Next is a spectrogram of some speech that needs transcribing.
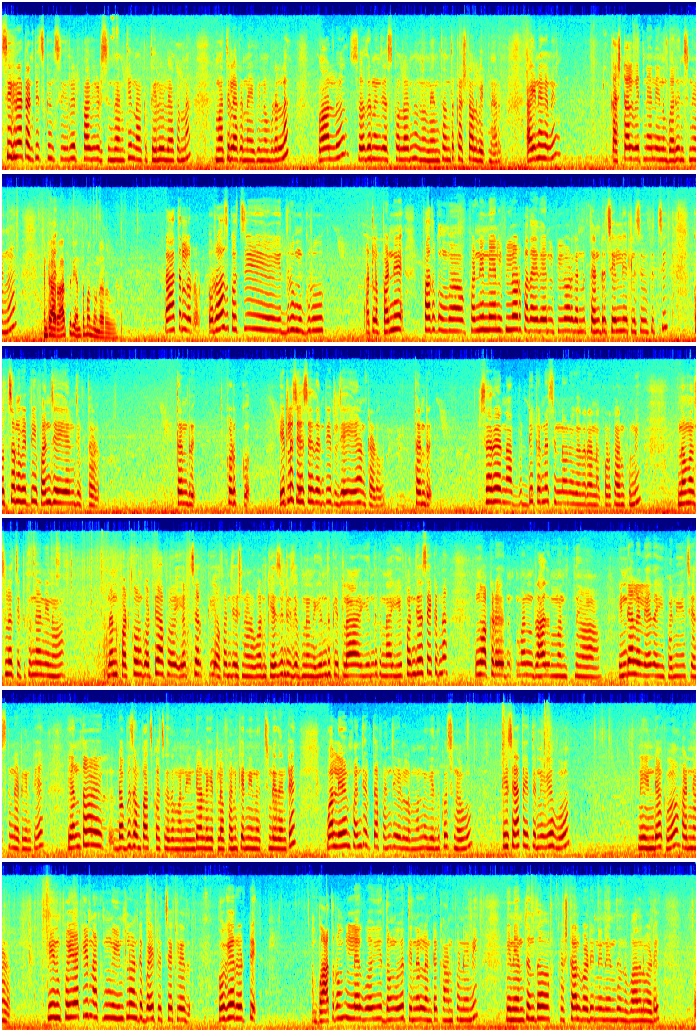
సిగరెట్ అంటించుకుని సిగరెట్ పగిడిసిన దానికి నాకు తెలివి లేకుండా మతి లేకుండా అయిపోయినప్పుడల్లా వాళ్ళు శోధనం చేసుకోవాలని నన్ను ఎంతెంత కష్టాలు పెట్టినారు. అయినా కానీ కష్టాలు పెట్టినా నేను భరించినాను. అంటే ఆ రాత్రి ఎంతమంది ఉన్నారు? రాత్రులు రోజుకొచ్చి ఇద్దరు ముగ్గురు అట్లా పన్నె పదకొ పన్నెండేళ్ళ పిల్లోడు పదహైదేళ్ళ పిల్లోడు కన్నా తండ్రి చెల్లి ఇట్లా చూపించి కూర్చొని పెట్టి పని చేయి అని చెప్తాడు. తండ్రి కొడుకు ఎట్లా చేసేదంటే ఇట్లా చేయి అంటాడు తండ్రి. సరే నా బిడ్డ కన్నా చిన్నోను కదరా నా కొడుకు అనుకుని నా మనసులో తిట్టుకున్నా నేను నన్ను పట్టుకొని కొట్టి ఆ ఎఫ్సర్కి ఆ పని చేసినాడు. వానికి ఏజెంట్కి చెప్పినాను ఎందుకు ఇట్లా ఎందుకు నా ఈ పని చేసే కన్నా నువ్వు అక్కడ మన రాదు మన ఇండియాలో లేదా ఈ పని చేసుకున్నట్టుకంటే ఎంతో డబ్బు సంపాదించుకోవచ్చు కదా మన ఇండియాలో ఇట్లా పనికి నేను వచ్చిండేదంటే వాళ్ళు ఏం పని చెప్తే ఆ పని చేయాలమ్మా నువ్వు ఎందుకు వచ్చినావు? నీ చేత అయితే నువ్వేవు నీ ఇండియాకు అన్నాడు. నేను పోయాక నాకు ఇంట్లో అంటే బయట వచ్చేయట్లేదు. ఒకే రొట్టె. బాత్రూమ్ లేకపోయి దొంగగా తినాలంటే కానిపని అని నేను ఎంతెంతో కష్టాలు పడి నేను ఎంతెంత బాధలు పడి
